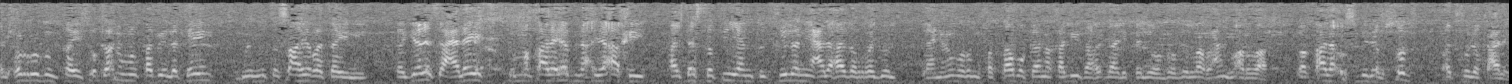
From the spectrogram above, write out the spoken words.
الحر بن قيس. وكانوا من قبيلتين من متصاهرتين. فجلس عليه ثم قال يا ابن يا أخي هل تستطيع أن تدخلني على هذا الرجل؟ يعني عمر بن الخطاب وكان خليفة ذلك اليوم رضي الله عنه وأرضاه. فقال أصبر الصبح وأدخلك عليه.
